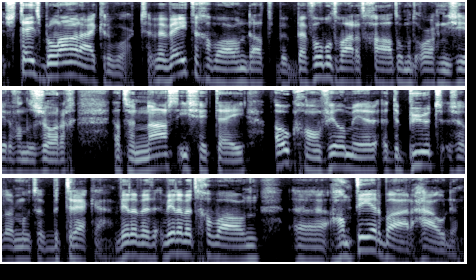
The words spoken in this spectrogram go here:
steeds belangrijker wordt. We weten gewoon dat bijvoorbeeld waar het gaat om het organiseren van de zorg... dat we naast ICT ook gewoon veel meer de buurt zullen moeten betrekken. Willen we, willen we het gewoon eh, hanteerbaar houden.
